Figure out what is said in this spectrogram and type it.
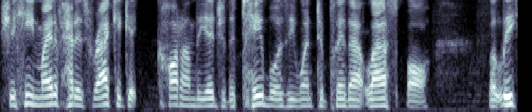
Shahin might have had his racket get caught on the edge of the table as he went to play that last ball. But Lee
